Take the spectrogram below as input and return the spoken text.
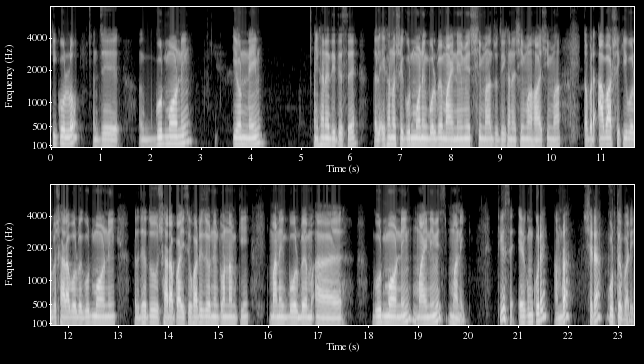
কি করল? যে গুড মর্নিং ইয়োর নেম এখানে দিতেছে। তাহলে এখানেও সে গুড মর্নিং বলবে মাই নেম ইজ সীমা যদি এখানে সীমা হয় সীমা তারপরে আবার সে কি বলবে? সারা বলবে গুড মর্নিং তাহলে যেহেতু সারা পাইছে হোয়াট ইজ ইয়োর নেম তোমার নাম কি? মানিক বলবে good morning my name is Manik. ঠিক আছে? এরকম করে আমরা সেটা করতে পারি।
